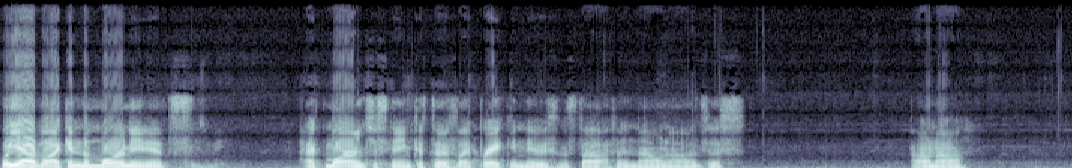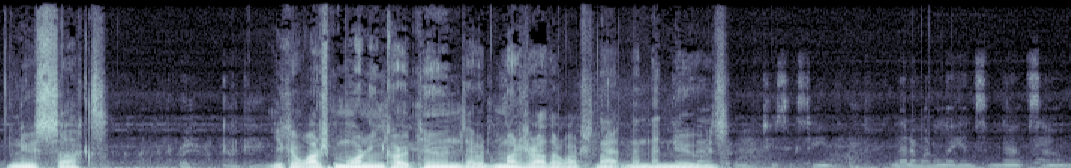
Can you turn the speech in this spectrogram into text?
Well, yeah, but like in the morning, it's like more interesting because there's like breaking news and stuff, and I don't know, it's just I don't know. The news sucks. You can watch morning cartoons. I would much rather watch that than the news. 216. And then I want to lay in some nap sound.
